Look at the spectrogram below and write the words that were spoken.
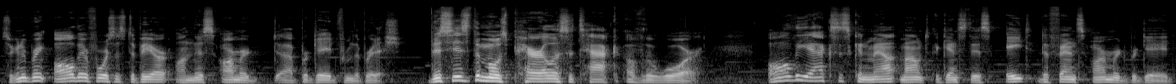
So they're going to bring all their forces to bear on this armored uh, brigade from the British. This is the most perilous attack of the war. All the Axis can mount against this 8 defense armored brigade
